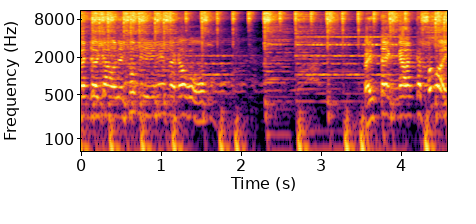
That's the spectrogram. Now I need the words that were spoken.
กันยาวๆเลยช่วงนี้นะครับผม ไปแต่งงานกันสักหน่อย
